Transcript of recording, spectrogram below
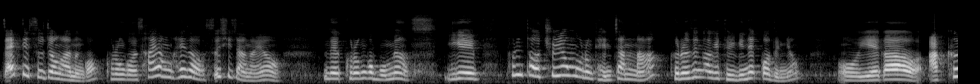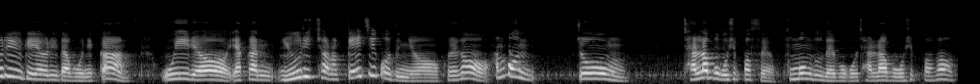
짧게 수정하는 거? 그런 거 사용해서 쓰시잖아요. 근데 그런 거 보면 이게 프린터 출력물은 괜찮나? 그런 생각이 들긴 했거든요. 어, 얘가 아크릴 계열이다 보니까 오히려 약간 유리처럼 깨지거든요. 그래서 한번 좀 잘라보고 싶었어요. 구멍도 내보고 잘라보고 싶어서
